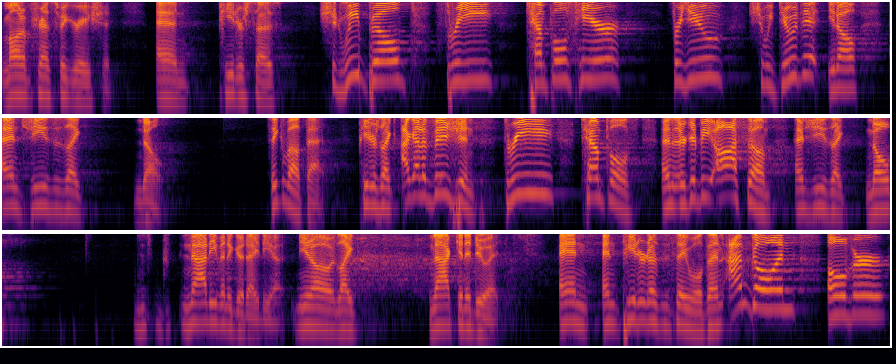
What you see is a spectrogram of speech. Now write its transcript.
Mount of Transfiguration. And Peter says, Should we build three temples here for you? Should we do that? You know? And Jesus is like, No. Think about that. Peter's like, I got a vision, three temples, and they're gonna be awesome. And Jesus like, Nope. Not even a good idea. You know, like, not gonna do it. And and Peter doesn't say, Well, then I'm going over.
